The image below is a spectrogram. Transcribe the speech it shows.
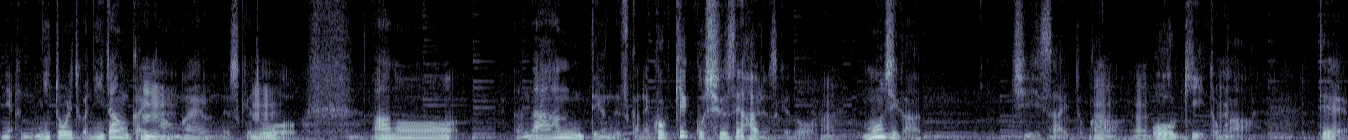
に2通りとか2段階考えるんですけど、あのなんて言うんですかね。これ結構修正入るんですけどはい。文字が小さいとかうんうん。大きいとかで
